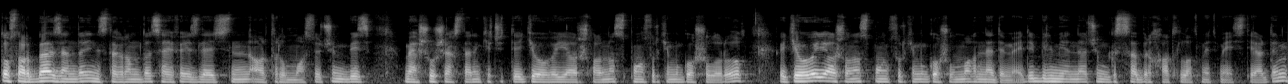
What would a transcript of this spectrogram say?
Dostlar, bəzən də Instagramda səhifə izləyicisinin artırılması üçün biz məşhur şəxslərin keçirdiyi giveaway yarışlarına sponsor kimi qoşuluruq. Və giveaway yarışlarına sponsor kimi qoşulmaq nə deməkdir? Bilməyənlər üçün qısa bir xatırlatma etmək istərdim.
